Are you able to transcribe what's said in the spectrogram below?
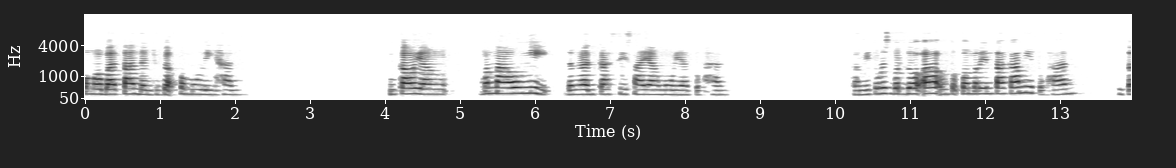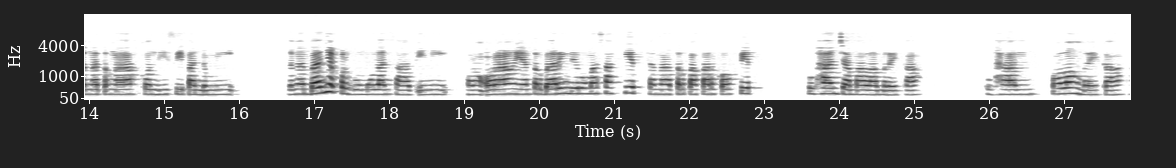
pengobatan dan juga pemulihan. Engkau yang menaungi dengan kasih sayangmu ya Tuhan. Kami terus berdoa untuk pemerintah kami Tuhan, di tengah-tengah kondisi pandemi, dengan banyak pergumulan saat ini, orang-orang yang terbaring di rumah sakit karena terpapar COVID, Tuhan jamalah mereka. Tuhan tolong mereka,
